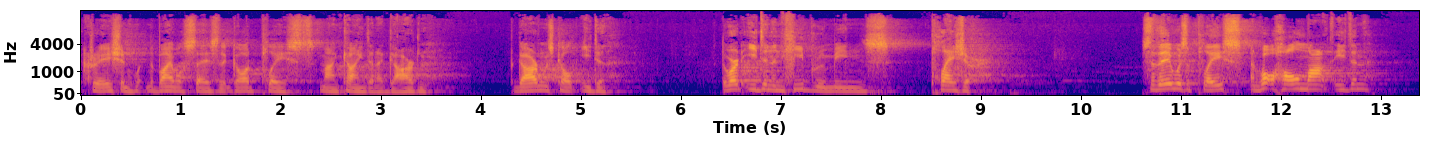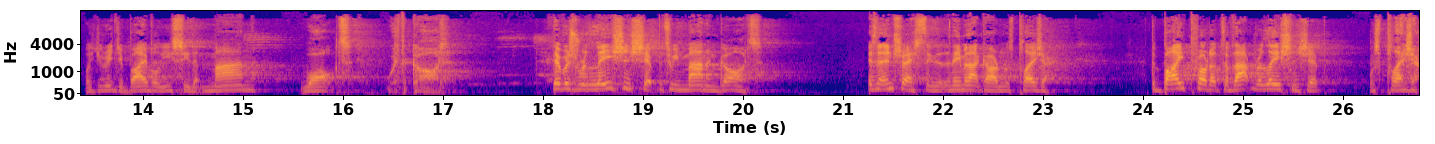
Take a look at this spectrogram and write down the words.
creation, the Bible says that God placed mankind in a garden. The garden was called Eden. The word Eden in Hebrew means pleasure. So there was a place, and what hallmarked Eden? Well, you read your Bible, you see that man walked with God. There was relationship between man and God. Isn't it interesting that the name of that garden was pleasure? The byproduct of that relationship was pleasure.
